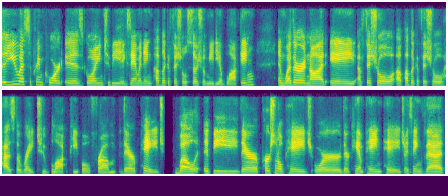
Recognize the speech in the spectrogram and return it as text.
The U.S. Supreme Court is going to be examining public officials' social media blocking and whether or not a official, a public official, has the right to block people from their page. Well, it be their personal page or their campaign page. I think that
